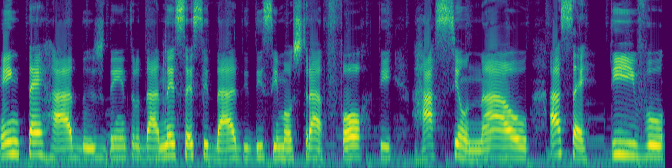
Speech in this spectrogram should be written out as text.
enterrados dentro da necessidade de se mostrar forte, racional, assertivo,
